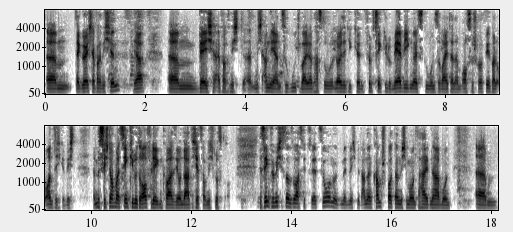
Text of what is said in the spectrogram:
Ähm, da gehöre ich einfach nicht hin. Ja, ähm, wäre ich einfach nicht, äh, nicht annähernd so gut, weil dann hast du Leute, die können 15 Kilo mehr wiegen als du und so weiter, dann brauchst du schon auf jeden Fall ordentlich Gewicht. Dann müsste ich nochmal 10 Kilo drauflegen quasi und da hatte ich jetzt auch nicht Lust drauf. Deswegen für mich ist dann so Assoziation und mit mich mit anderen Kampfsportlern mich immer unterhalten habe und ähm,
